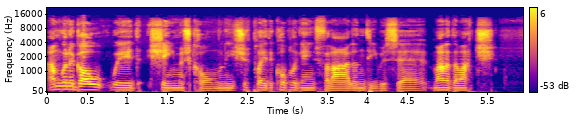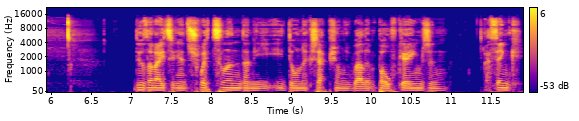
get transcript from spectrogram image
I'm going to go with Seamus Coleman. He's just played a couple of games for Ireland. He was uh, man of the match the other night against Switzerland, and he, he done exceptionally well in both games. And I think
